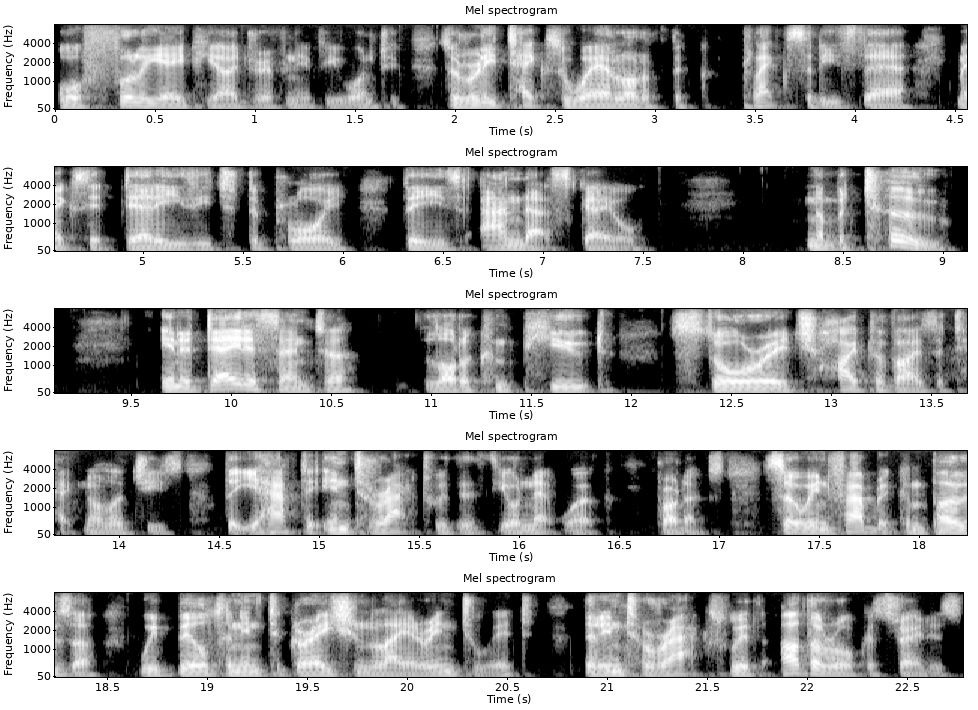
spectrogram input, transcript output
or fully API driven if you want to. So it really takes away a lot of the complexities there, makes it dead easy to deploy these and at scale. Number two, in a data center, a lot of compute, storage, hypervisor technologies that you have to interact with with your network products. So in Fabric Composer, we built an integration layer into it that interacts with other orchestrators.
